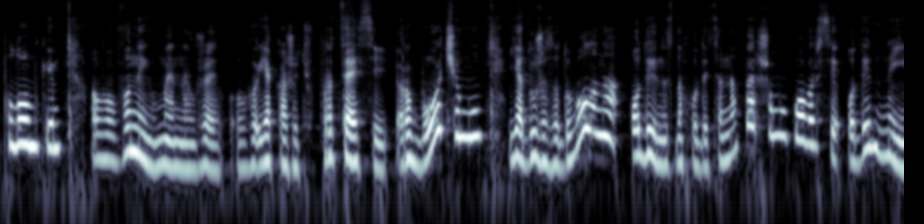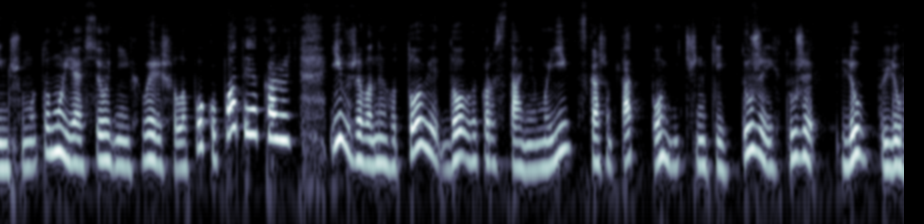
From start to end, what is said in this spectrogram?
поломки. Вони у мене вже, як кажуть, в процесі робочому. Я дуже задоволена. Один знаходиться на першому поверсі, один на іншому. Тому я сьогодні їх вирішила покупати, як кажуть, і вже вони готові до використання. Мої, скажімо так, помічники. Дуже їх дуже люблю.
